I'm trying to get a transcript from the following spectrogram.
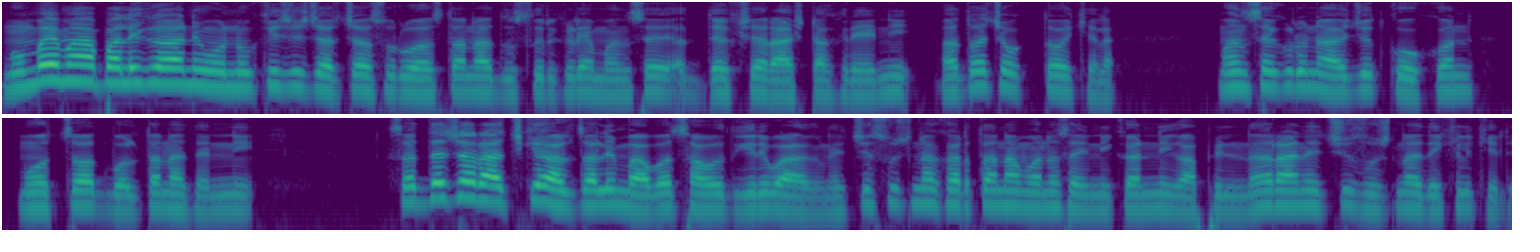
मुंबई महापालिका निवडणुकीची चर्चा सुरू असताना दुसरीकडे मनसे अध्यक्ष राज ठाकरे यांनी महत्त्वाचे वक्तव्य केलं. मनसेकडून आयोजित कोकण महोत्सवात बोलताना त्यांनी सध्याच्या राजकीय हालचालींबाबत सावधगिरी बाळगण्याची सूचना करताना मनसैनिकांनी गाफील न राहण्याची सूचना देखील केली.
